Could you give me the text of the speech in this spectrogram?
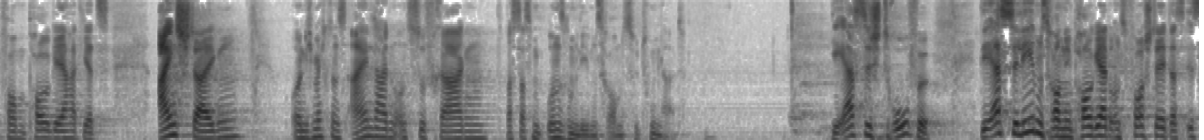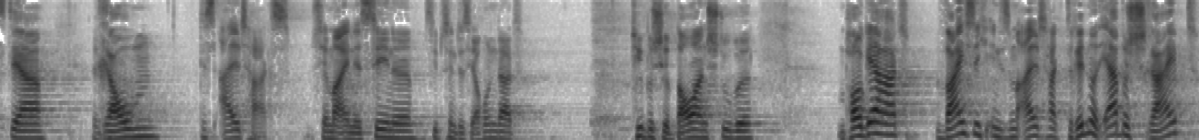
von Paul Gerhardt jetzt einsteigen und ich möchte uns einladen, uns zu fragen, was das mit unserem Lebensraum zu tun hat. Die erste Strophe, der erste Lebensraum, den Paul Gerhardt uns vorstellt, das ist der Raum des Alltags. Das ist hier mal eine Szene, 17. Jahrhundert, typische Bauernstube. Und Paul Gerhardt weiß sich in diesem Alltag drin und er beschreibt,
